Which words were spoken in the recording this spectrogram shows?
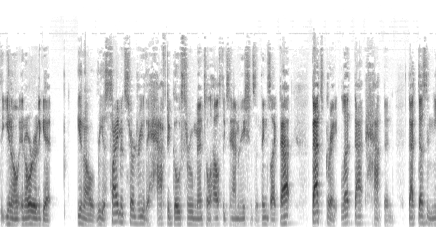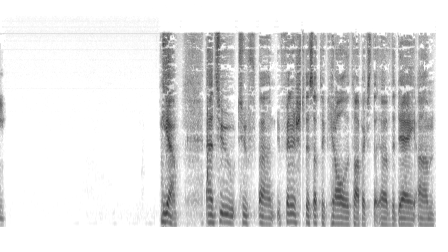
you know, in order to get you know reassignment surgery, they have to go through mental health examinations and things like that. That's great. Let that happen. That doesn't need Yeah, and to to uh, finish this up to hit all the topics of the day. Um,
